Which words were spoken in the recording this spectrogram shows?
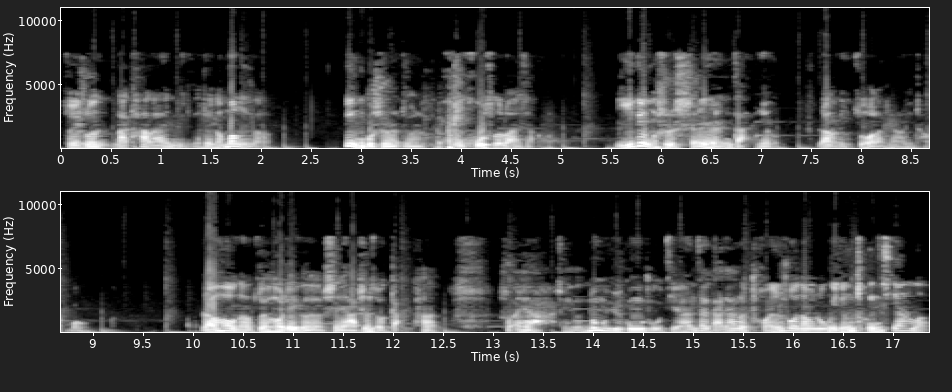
所以说，那看来你的这个梦呢，并不是就是胡胡思乱想，一定是神人感应，让你做了这样一场梦。然后呢，最后这个沈亚芝就感叹说：“哎呀，这个弄玉公主既然在大家的传说当中已经成仙了，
